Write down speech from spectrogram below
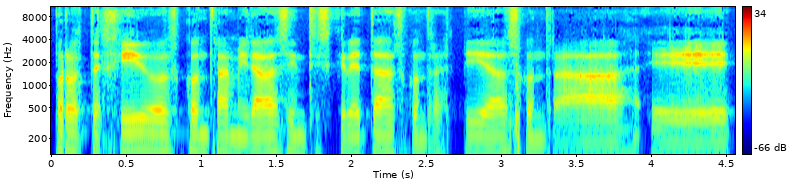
protegidos contra miradas indiscretas, contra espías, contra eh,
